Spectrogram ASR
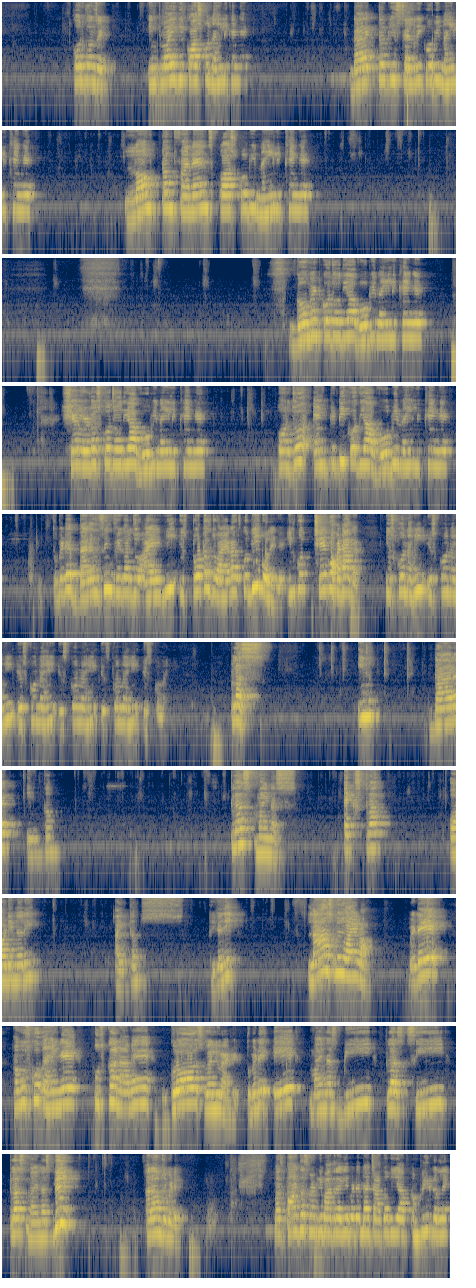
कौन कौन से? इंप्लॉय की कॉस्ट को नहीं लिखेंगे। डायरेक्टर की सैलरी को भी नहीं लिखेंगे। लॉन्ग टर्म फाइनेंस कॉस्ट को भी नहीं लिखेंगे। गवर्नमेंट को जो दिया, वो भी नहीं लिखेंगे। शेयर होल्डर्स को जो दिया, वो भी नहीं लिखेंगे। और जो एंटिटी को दिया, वो भी नहीं लिखेंगे। तो बेटे बैलेंसिंग फिगर जो आएगी, इस टोटल जो आएगा, इसको बी बोलेंगे। इनको छह को हटाकर। इसको नहीं इसको नहीं इसको नहीं इसको नहीं इसको नहीं इसको नहीं। Plus indirect income plus minus extraordinary items ठीक है जी? लास्ट में जो आएगा, बेटे, हम उसको कहेंगे, उसका नाम है ग्रॉस वैल्यू एडेड तो बेटे A minus B plus C plus minus D आराम से बेटे। बस पाँच दस मिनट की बात रहेगी बेटे, मैं चाहता हूँ कि ये आप कंप्लीट कर लें,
